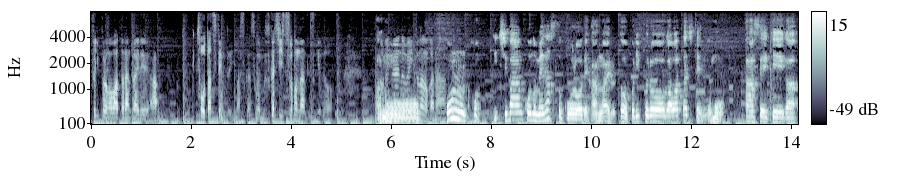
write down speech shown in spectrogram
プリプロが終わった段階であ到達点といいますかすごい難しい質問なんですけど。あどのぐらいのウェイトのなのかな、本、本一番この目指すところで考えると、プリプロが終わった時点でもう完成形が、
